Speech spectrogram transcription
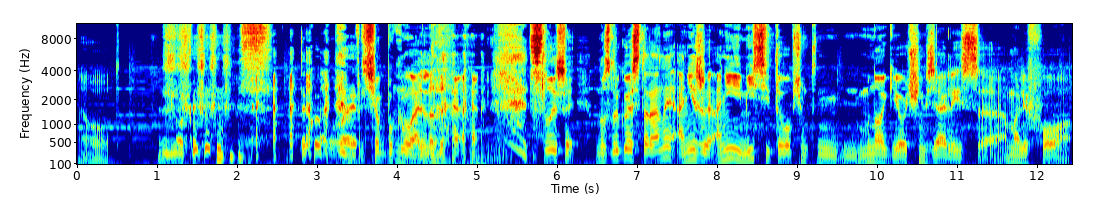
Вот. Ну, такое бывает. Причем буквально, да. Слушай, но с другой стороны, они же, они и миссии-то, в общем-то, многие очень взяли из э, Малифо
